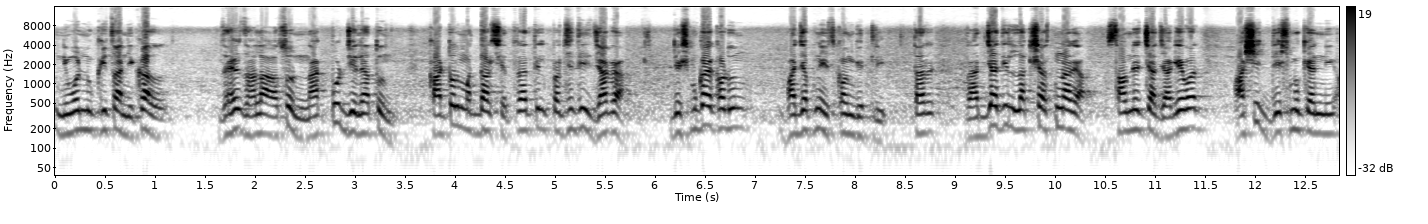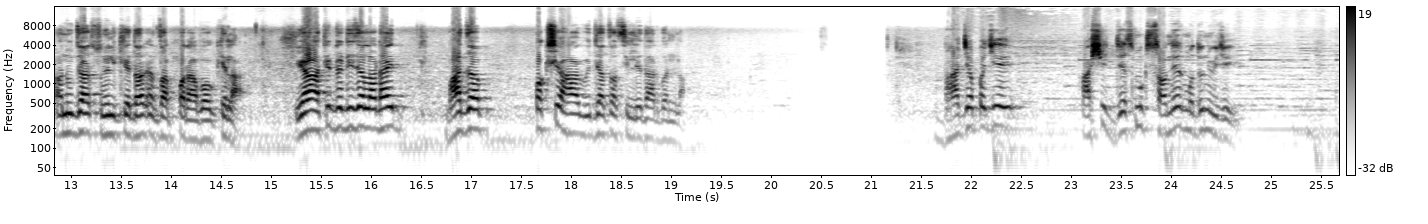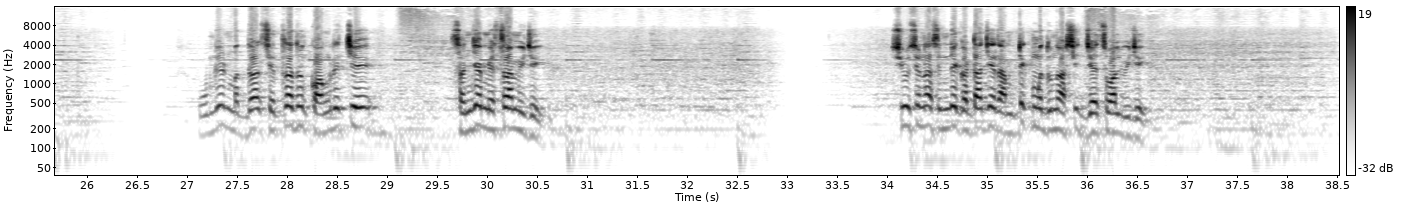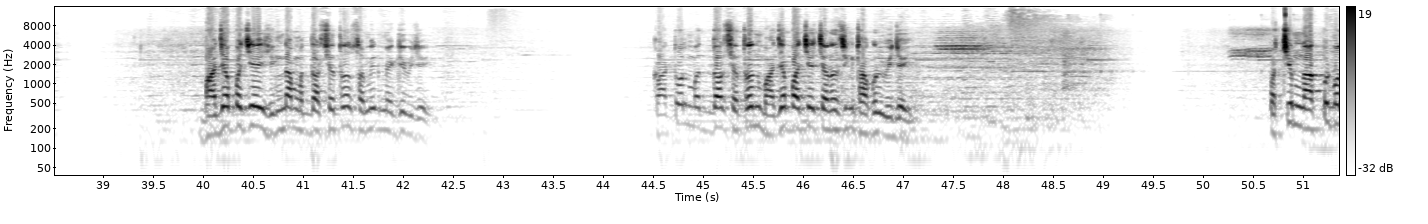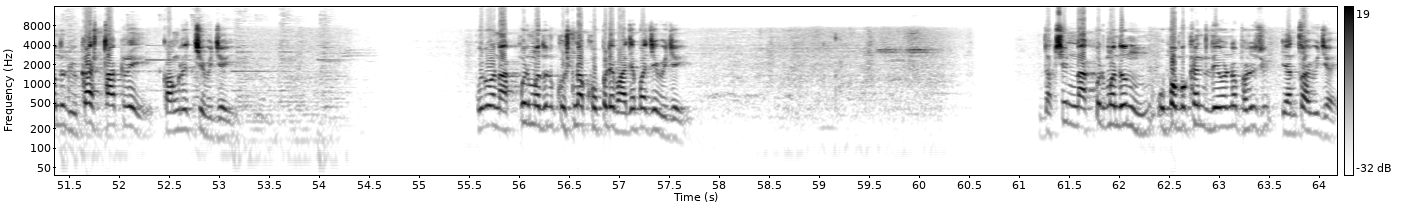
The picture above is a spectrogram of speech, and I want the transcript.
निवडणुकीचा निकाल जाहीर झाला असून नागपूर जिल्ह्यातून काटोल मतदार क्षेत्रातील प्रतिनिधी जागा देशमुखांकडून भाजपने हिसकावून घेतली. तर राज्यातील लक्ष असणाऱ्या सावनेरच्या जागेवर आशिष देशमुख यांनी अनुजा सुनील केदार यांचा पराभव केला. या अतिटटीच्या लढाईत भाजप पक्ष हा विजयाचा सिल्लेदार बनला. भाजपचे आशिष देशमुख सावनेरमधून विजयी. उमरेड मतदार क्षेत्रातून काँग्रेसचे संजय मेश्राम विजयी शिवसेना शिंदे गटाचे रामटेकमधून आशिष जयस्वाल विजयी. भाजपचे हिंगणा मतदारक्षेत्र समीर मेघे विजयी. काटोल मतदारक्षेत्रात भाजपाचे चरणसिंग ठाकूर विजयी. पश्चिम नागपूरमधून विकास ठाकरे काँग्रेसचे विजयी. पूर्व नागपूरमधून कृष्णा खोपडे भाजपाचे विजयी. दक्षिण नागपूरमधून उपमुख्यमंत्री देवेंद्र फडणवीस यांचा विजय.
